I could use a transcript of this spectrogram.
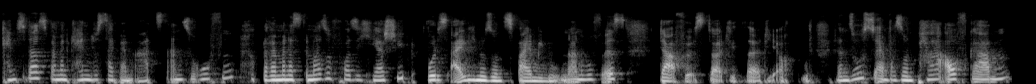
kennst du das, wenn man keine Lust hat, beim Arzt anzurufen? Oder wenn man das immer so vor sich herschiebt, obwohl es eigentlich nur so ein Zwei-Minuten-Anruf ist? Dafür ist Dirty 30 auch gut. Dann suchst du einfach so ein paar Aufgaben,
